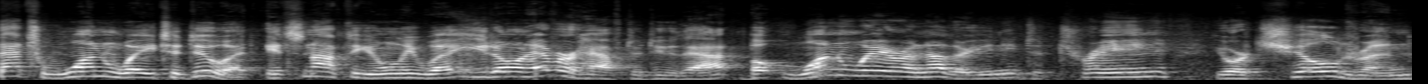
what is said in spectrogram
That's one way to do it. It's not the only way. You don't ever have to do that. But one way or another, you need to train your children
